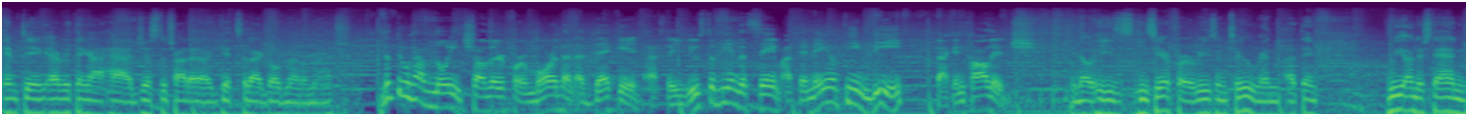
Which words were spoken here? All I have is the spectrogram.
emptying everything I had just to try to get to that gold medal match. The two have known each other for more than a decade as they used to be in the same Ateneo Team B back in college. You know, he's, he's here for a reason too, and I think we understand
